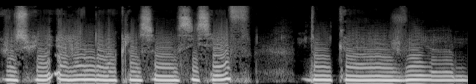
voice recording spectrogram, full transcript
je suis RN de la classe euh, 6CF. Donc, euh, je vais euh,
